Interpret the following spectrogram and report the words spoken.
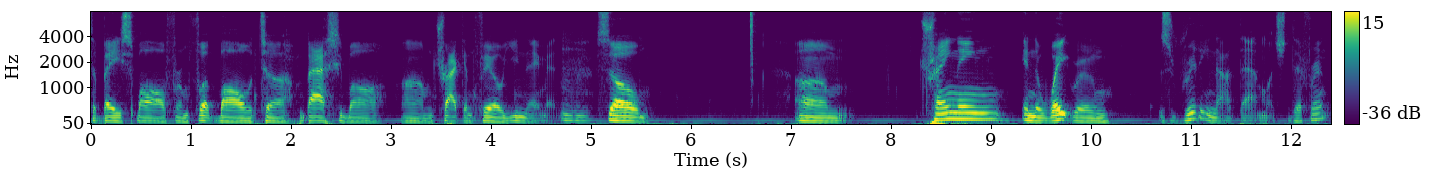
to baseball, from football to basketball, um, track and field, you name it. So um, training in the weight room is really not that much different.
